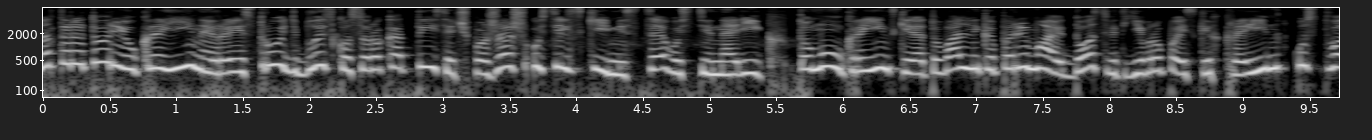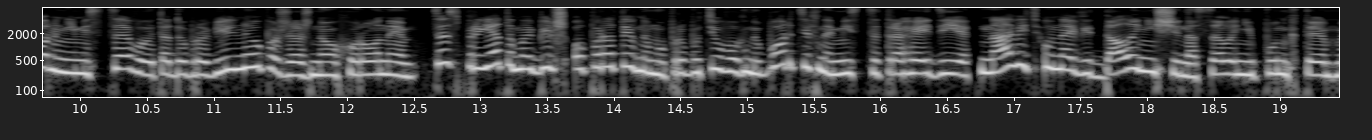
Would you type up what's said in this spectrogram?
На території України реєструють близько 40 тисяч пожеж у сільській місцевості на рік. Тому українські рятувальники переймають досвід європейських країн у створенні місцевої та добровільної пожежної охорони. Це сприятиме більш оперативному прибуттю вогнеборців на місце трагедії, навіть у найвіддаленіші населені пункти.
